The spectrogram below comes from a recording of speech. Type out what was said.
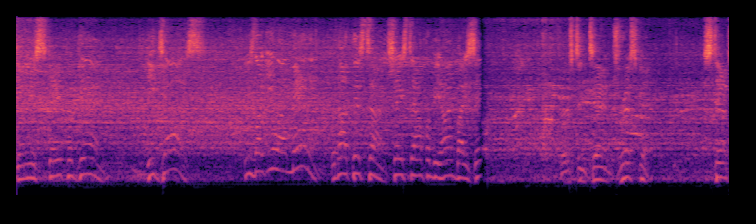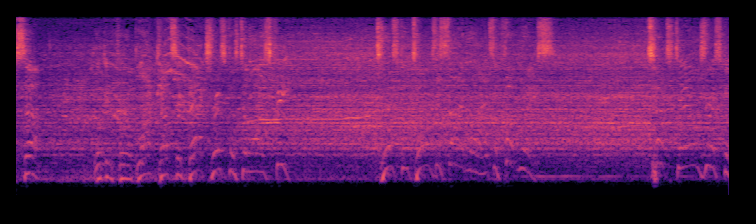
Can he escape again? He does. He's like Eli Manning, but not this time. Chased down from behind by Zay. First and 10, Driskel steps up, looking for a block, cuts it back. Driskel still on his feet. Driskel towards the sideline. It's a foot race. Touchdown, Driskel.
